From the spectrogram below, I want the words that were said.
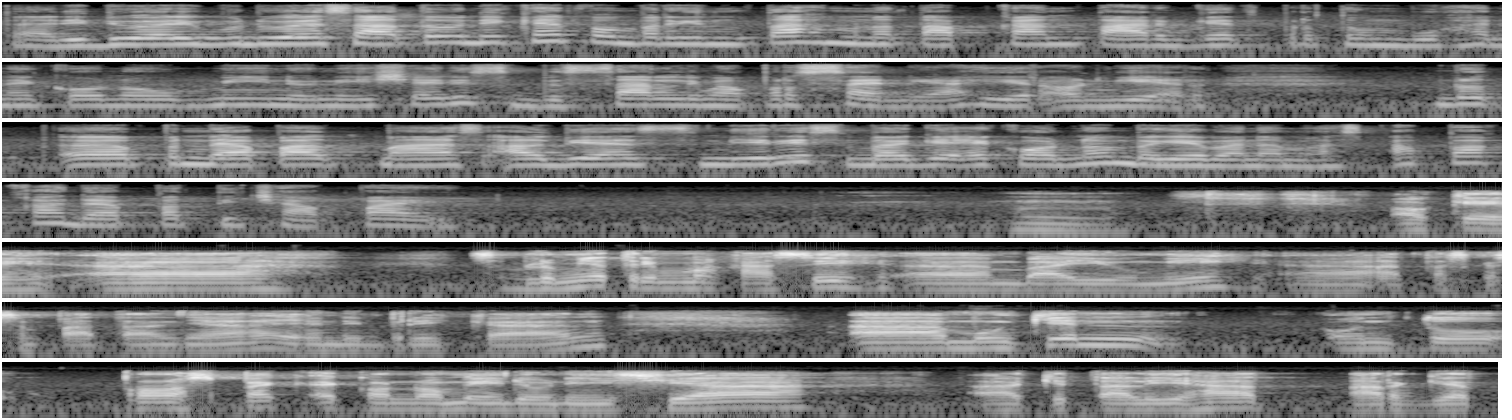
Nah, di 2021 ini kan pemerintah menetapkan target pertumbuhan ekonomi Indonesia ini sebesar 5% ya year on year. Menurut eh, pendapat Mas Aldian sendiri sebagai ekonom bagaimana Mas? Apakah dapat dicapai? Hmm. Oke, eh, sebelumnya terima kasih eh, Mbak Yumi eh, atas kesempatannya yang diberikan. Eh, mungkin untuk prospek ekonomi Indonesia eh, kita lihat target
